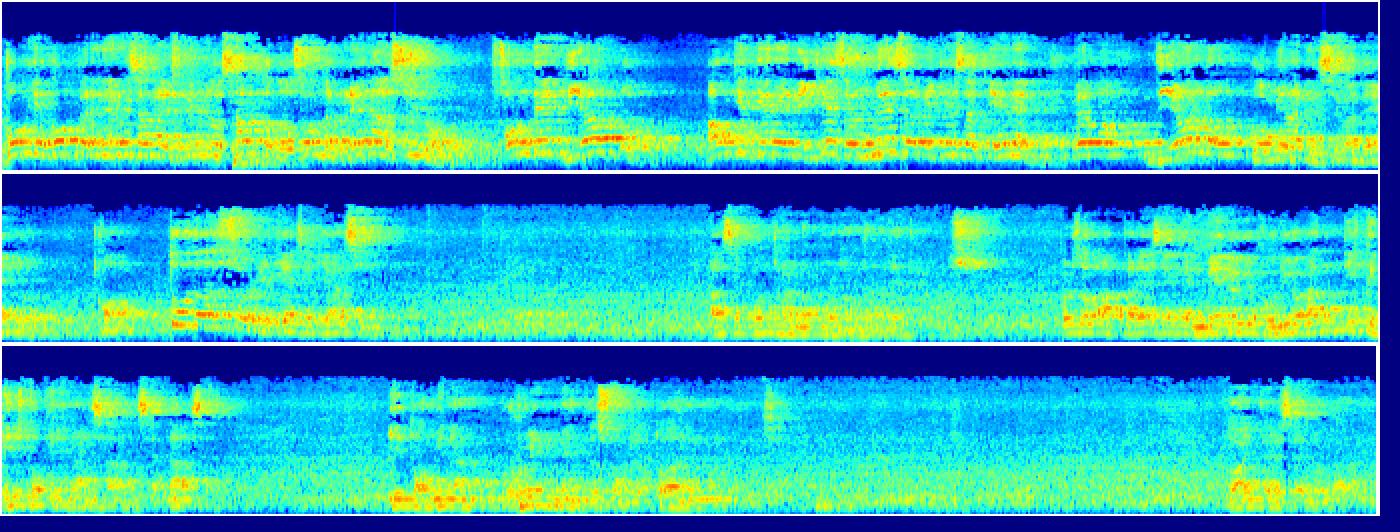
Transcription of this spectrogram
Como que no pertenecen al Espíritu Santo, no son de renacido, son del diablo aunque tienen riqueza, inmensa riqueza tienen, pero diablo comienza encima de ellos, con toda su riqueza que hacen, hacen contra la voluntad de Dios. Por eso aparece en el medio de judío anticristo final nace y domina cruelmente sobre todo el mundo. No hay tercer lugar.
